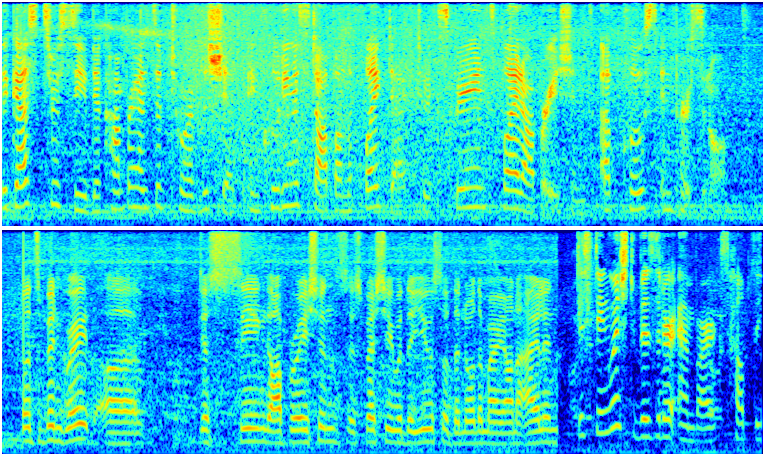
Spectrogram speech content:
The guests received a comprehensive tour of the ship, including a stop on the flight deck to experience flight operations up close and personal. It's been great uh, just seeing the operations, especially with the use of the Northern Mariana Island. Distinguished visitor embarks help the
